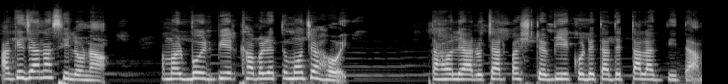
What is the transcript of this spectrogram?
আগে জানা ছিল না আমার বইয়ের বিয়ের খাবার এত মজা হয়। তাহলে আরও চার পাঁচটা বিয়ে করে তাদের তালাক দিতাম।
